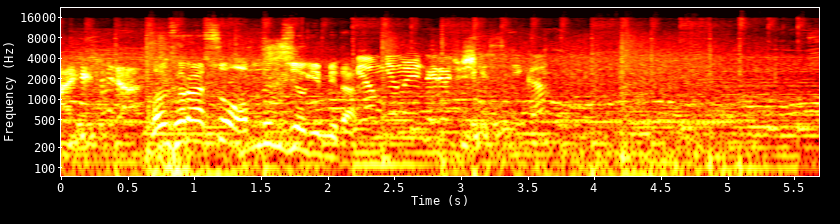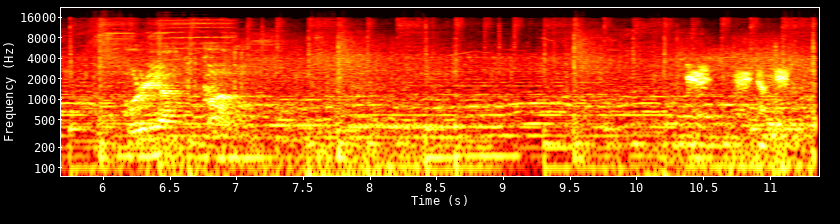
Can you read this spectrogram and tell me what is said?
알겠습니다. 건설할 수 없는 지역입니다. 명령을 내려주시겠습니까? 예, 대장님.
